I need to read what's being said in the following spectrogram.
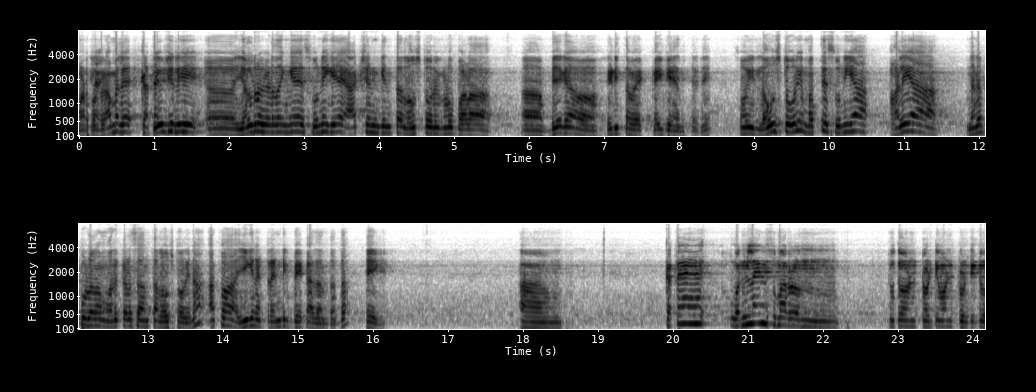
ಮಾಡ್ಕೊಂಡ್ರೆ. ಆಮೇಲೆ ಯೂಶಲಿ ಎಲ್ಲರೂ ಹೇಳ್ದಂಗೆ ಸುನಿಗೆ ಆಕ್ಷನ್ಗಿಂತ ಲವ್ ಸ್ಟೋರಿಗಳು ಬಹಳ ಬೇಗ ಹಿಡಿತವೆ ಕೈಗೆ ಅಂತೇಳಿ. ಸೊ ಈ ಲವ್ ಸ್ಟೋರಿ ಮತ್ತೆ ಸುನಿಯ ಹಳೆಯ ನೆನಪುಗಳನ್ನ ಮರುಕಳಿಸೋ ಅಂತ ಲವ್ ಸ್ಟೋರಿನ ಅಥವಾ ಈಗಿನ ಟ್ರೆಂಡಿಗೆ ಬೇಕಾದಂಥದ್ದ ಹೇಗೆ? ಕತೆ ಒನ್ ಲೈನ್ ಸುಮಾರು two thousand twenty one twenty two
